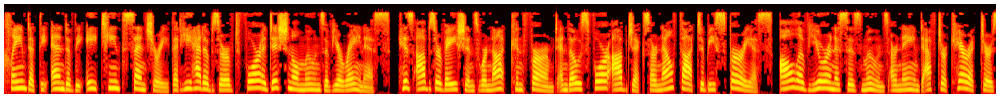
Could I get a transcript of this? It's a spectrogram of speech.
claimed at the end of the 18th century that he had observed four additional moons of Uranus, his observations were not confirmed and those four objects are now thought to be spurious. All of Uranus's moons are named after characters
